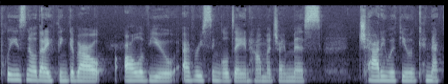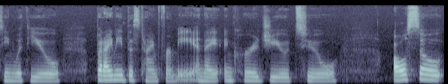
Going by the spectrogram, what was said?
Please know that I think about all of you every single day and how much I miss chatting with you and connecting with you. But I need this time for me, and I encourage you to also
